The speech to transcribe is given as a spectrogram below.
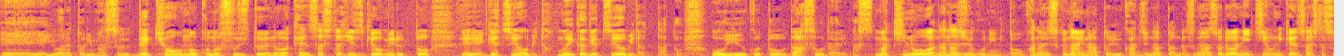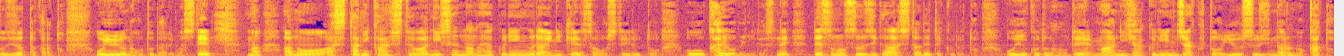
えー、言われております。で今日のこの数字というのは検査した日付を見ると、えー、月曜日と6日月曜日だったということだそうであります、まあ、昨日は75人とかなり少ないなという感じになったんですがそれは日曜に検査した数字だったからというようなことでありまして、まあ、あの明日に関しては2700人ぐらいに検査をしていると火曜日にですね。でその数字が明日出てくるということなので、まあ、200人弱という数字になるのかと。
